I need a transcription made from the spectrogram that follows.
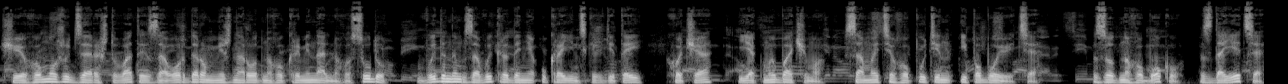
що його можуть заарештувати за ордером міжнародного кримінального суду, виданим за викрадення українських дітей. Хоча, як ми бачимо, саме цього Путін і побоюється. З одного боку, здається,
